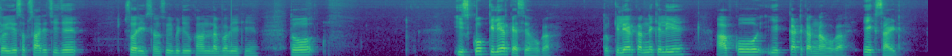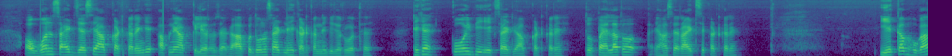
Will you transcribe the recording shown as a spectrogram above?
तो ये सब सारी चीज़ें सॉरी सनसुई वीडियोकान लगभग एक ही है। तो इसको क्लियर कैसे होगा? तो क्लियर करने के लिए आपको ये कट करना होगा, एक साइड और वन साइड जैसे आप कट करेंगे, अपने आप क्लियर हो जाएगा। आपको दोनों साइड नहीं कट करने की ज़रूरत है। ठीक है? कोई भी एक साइड आप कट करें। तो पहला तो यहाँ से राइट से कट करें। ये कब होगा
